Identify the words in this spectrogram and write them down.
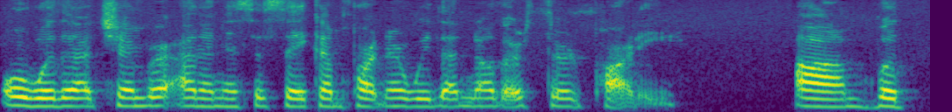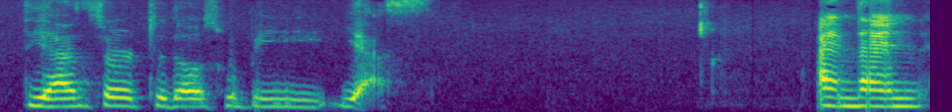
or whether a chamber and an SSA can partner with another third party. Um, but the answer to those would be yes. And then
